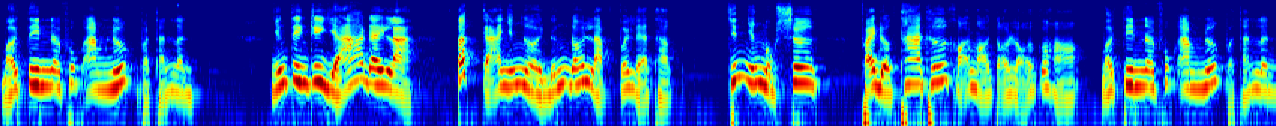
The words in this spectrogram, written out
bởi tin nơi phúc âm nước và thánh linh. Những tiên tri giả ở đây là tất cả những người đứng đối lập với lẽ thật. Chính những mục sư phải được tha thứ khỏi mọi tội lỗi của họ bởi tin nơi phúc âm nước và thánh linh.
